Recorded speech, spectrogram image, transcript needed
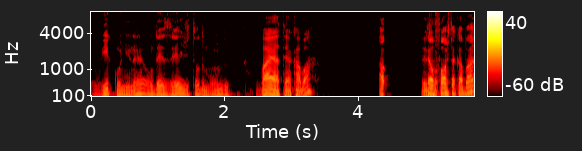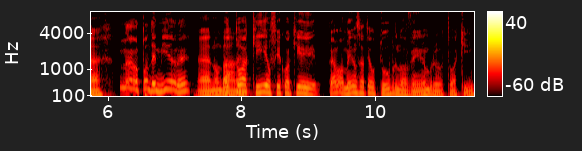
um ícone, né? Um desejo de todo mundo. Vai até acabar? Vocês Até o Fausto acabar? É, Não, pandemia, né? é, não dá, eu tô né? aqui, eu fico aqui pelo menos até outubro, novembro, eu tô aqui.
